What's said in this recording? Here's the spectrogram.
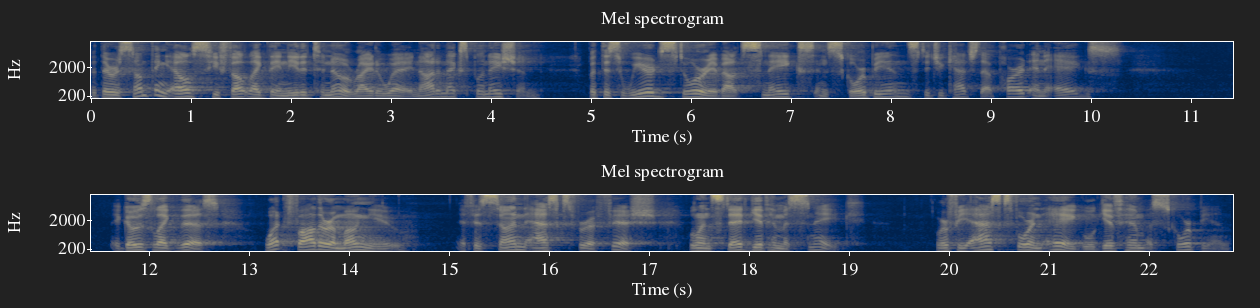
But there was something else he felt like they needed to know right away, not an explanation, but this weird story about snakes and scorpions. Did you catch that part? And eggs? It goes like this What father among you, if his son asks for a fish, will instead give him a snake? Or if he asks for an egg, will give him a scorpion?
